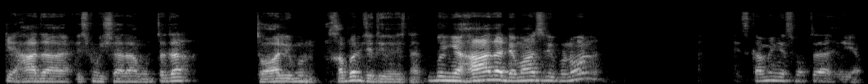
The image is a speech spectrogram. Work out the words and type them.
ஓகே ஹாதா இஸ்மு இஷாரா முப்ததா தாலிபுன் ஹபர் ஜதீதுன் இஸ்னாத் இப்போ இங்க ஹாதா demonstrate pronoun is coming is முப்ததா ஹியர்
